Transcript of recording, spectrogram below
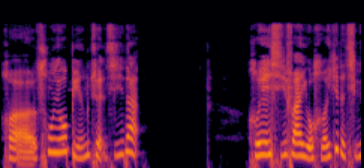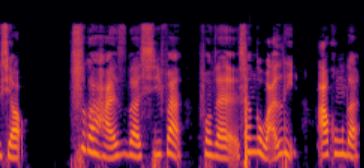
和葱油饼卷鸡蛋。荷叶稀饭有荷叶的清香。四个孩子的稀饭放在三个碗里，阿空的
